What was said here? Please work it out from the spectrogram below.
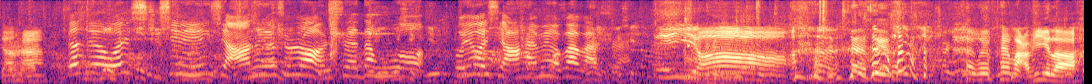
想啥？但是我心里想那个叔叔好帅，但我我又想还没有爸爸帅。哎呀！太会太会拍马屁了。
